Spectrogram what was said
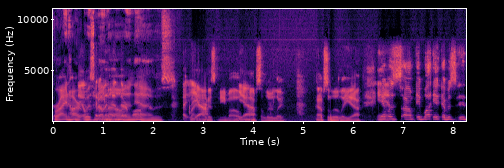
Reinhardt was Nemo. There, and yeah, it was. Uh, Reinhardt is Nemo. Yeah. Absolutely. Absolutely, yeah. It was um, it was it, it was it,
